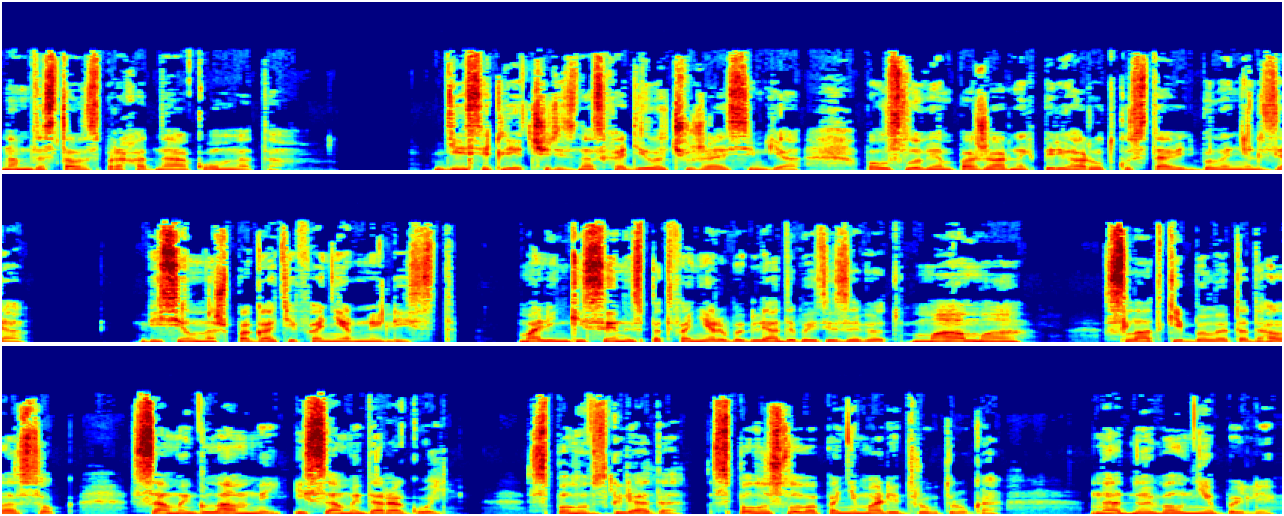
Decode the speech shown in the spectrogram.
Нам досталась проходная комната. Десять лет через нас ходила чужая семья. По условиям пожарных перегородку ставить было нельзя. Висел на шпагате фанерный лист. Маленький сын из-под фанеры выглядывает и зовет «Мама!». Сладкий был этот голосок, самый главный и самый дорогой. С полувзгляда, с полуслова понимали друг друга. На одной волне были,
